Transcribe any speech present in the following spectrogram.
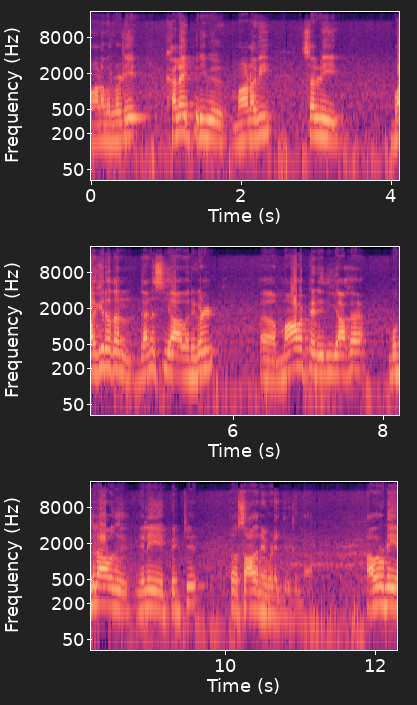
மாணவர்களுடைய கலைப்பிரிவு மாணவி செல்வி பகிரதன் தனுசியா அவர்கள் மாவட்ட ரீதியாக முதலாவது நிலையை பெற்று சாதனை படைத்திருக்கின்றார். அவருடைய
